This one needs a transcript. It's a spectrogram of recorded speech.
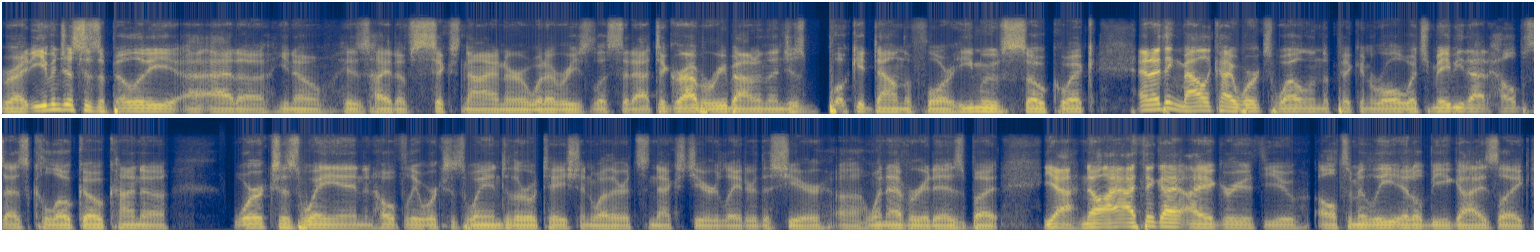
Right. Even just his ability at a, you know, his height of six nine or whatever he's listed at to grab a rebound and then just book it down the floor. He moves so quick. And I think Malachi works well in the pick and roll, which maybe that helps as Koloko kind of works his way in and hopefully works his way into the rotation, whether it's next year, later this year, uh, whenever it is. But yeah, no, I, I think I, I, agree with you. Ultimately, it'll be guys like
